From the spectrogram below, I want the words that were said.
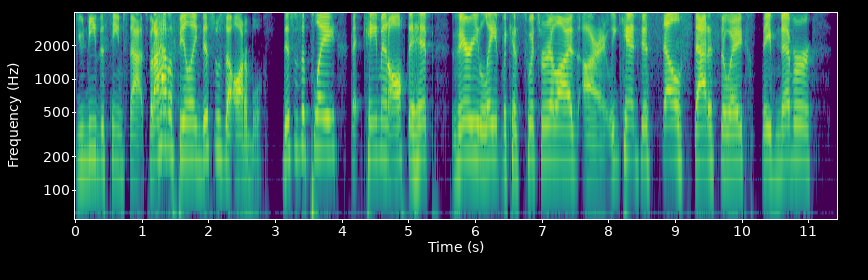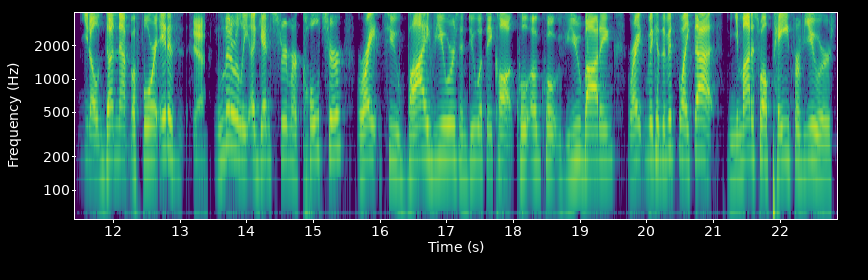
you need the same stats. But I have a feeling this was an audible. This was a play that came in off the hip very late because Twitch realized, all right, we can't just sell status away. They've never you know done that before. It is yeah. literally against streamer culture right to buy viewers and do what they call it, quote unquote view botting right? Because if it's like that you might as well pay for viewers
